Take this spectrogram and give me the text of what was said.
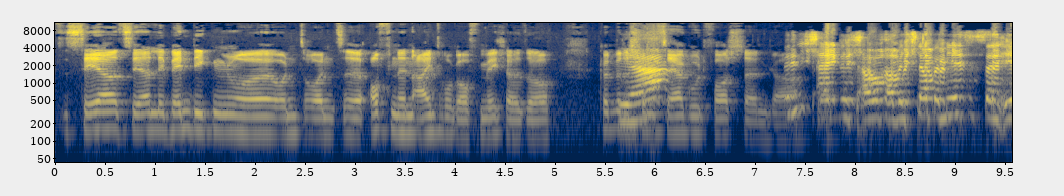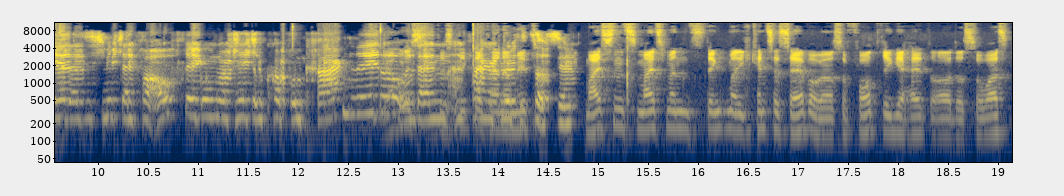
sehr, sehr lebendigen äh, und, und äh, offenen Eindruck auf mich. Also können wir das ja, schon sehr gut vorstellen. Ja. Bin ich eigentlich auch, aber ich glaube, bei mir ist es dann eher, dass ich mich dann vor Aufregung wahrscheinlich um Kopf und Kragen rede ja, und das, dann das anfange ja zu Meistens, meistens denkt man, ich kenne es ja selber, wenn man so Vorträge hält oder sowas,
